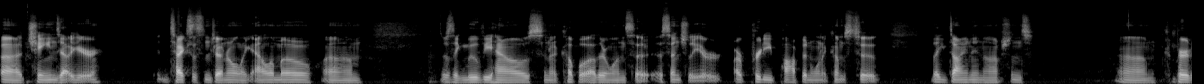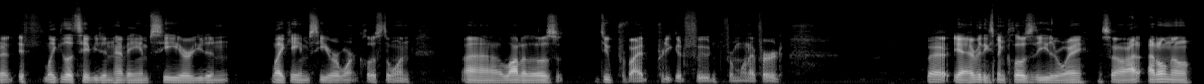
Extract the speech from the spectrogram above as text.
uh, chains out here in Texas in general, like Alamo. Um, there's like Movie House and a couple other ones that essentially are are pretty popping when it comes to like dine-in options. Um, compared to if like let's say if you didn't have AMC or you didn't like AMC or weren't close to one, Uh, a lot of those do provide pretty good food, from what I've heard. But yeah, everything's been closed either way, so I, I don't know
